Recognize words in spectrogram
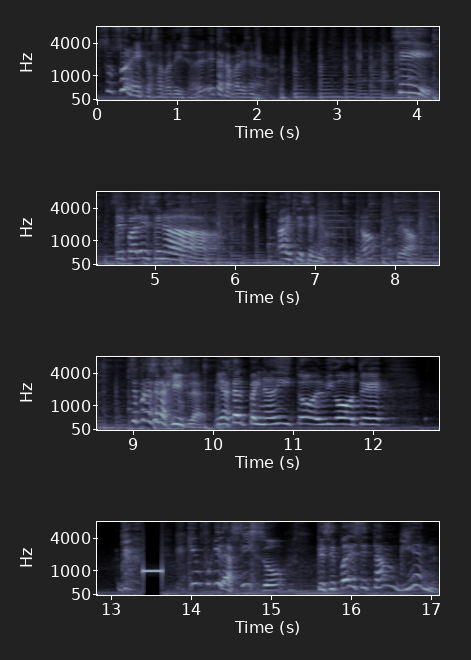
son, estas zapatillas, eh, estas que aparecen acá. Sí, se parecen a. a este señor, ¿no? O sea, se parecen a Hitler. Mira, está el peinadito, el bigote. ¿Quién fue que las hizo? Que se parece tan bien.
